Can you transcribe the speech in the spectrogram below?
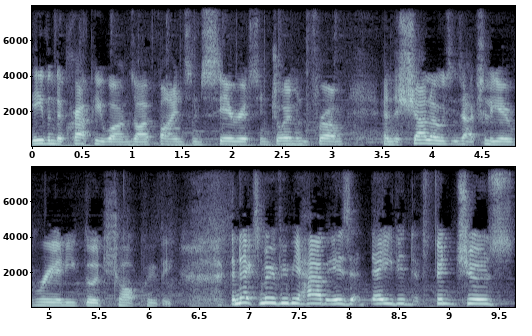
Even the crappy ones I find some serious enjoyment from, and The Shallows is actually a really good shark movie. The next movie we have is David Fincher's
